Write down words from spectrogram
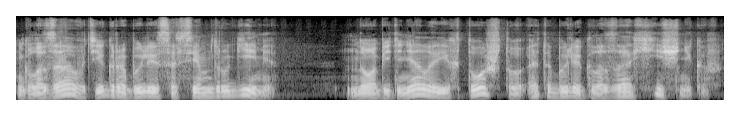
Глаза у тигра были совсем другими, Но объединяло их то, что это были глаза хищников.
